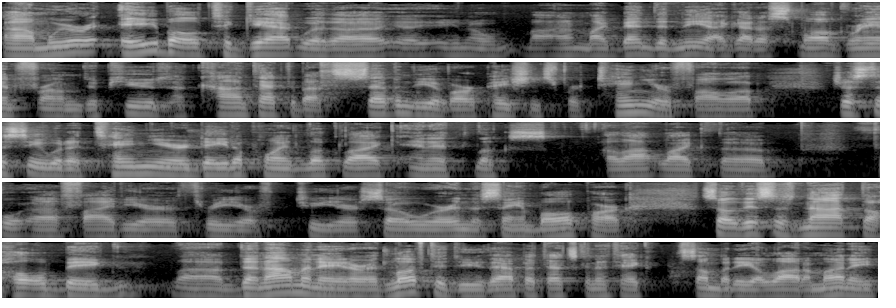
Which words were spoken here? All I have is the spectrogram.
Um, we were able to get with a, you know, on my bended knee, I got a small grant from DePuy to contact about 70 of our patients for 10-year follow-up, just to see what a 10-year data point looked like, and it looks a lot like the four, uh, five-year, three-year, two-year, so we're in the same ballpark. So this is not the whole big uh, denominator. I'd love to do that, but that's going to take somebody a lot of money.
